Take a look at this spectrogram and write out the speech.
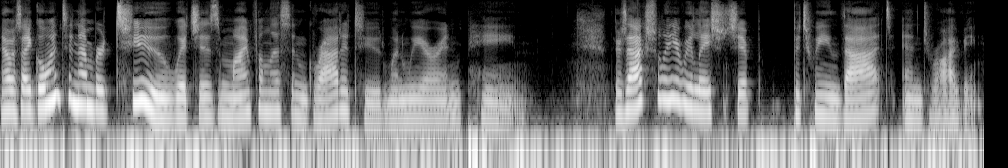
Now, as I go into number two, which is mindfulness and gratitude when we are in pain, there's actually a relationship between that and driving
